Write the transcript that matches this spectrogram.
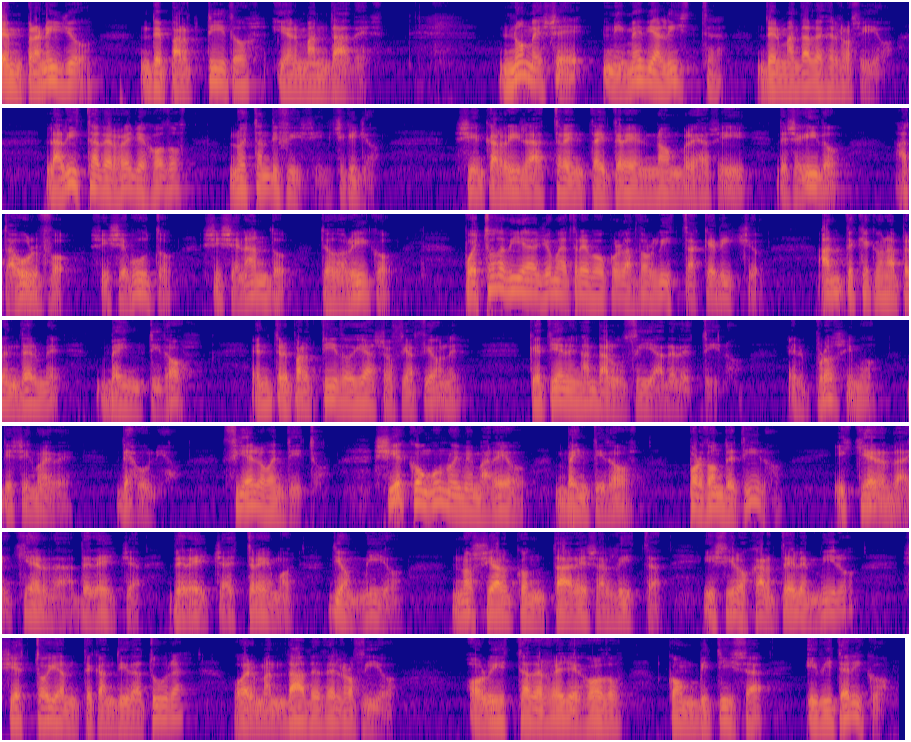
tempranillo de partidos y hermandades. No me sé ni media lista de hermandades del Rocío. La lista de Reyes Jodos no es tan difícil, chiquillo. Si encarrilas 33 nombres así de seguido, Ataulfo, Sisebuto, Sisenando, Teodorico, pues todavía yo me atrevo con las dos listas que he dicho, antes que con aprenderme 22 entre partidos y asociaciones que tienen Andalucía de destino, el próximo 19 de junio. Cielo bendito, si es con uno y me mareo, 22, ¿por dónde tiro? Izquierda, izquierda, derecha, derecha, extremos, Dios mío, no sé al contar esas listas y si los carteles miro, si estoy ante candidaturas o hermandades del rocío o lista de reyes godos con Vitiza y Viterico.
